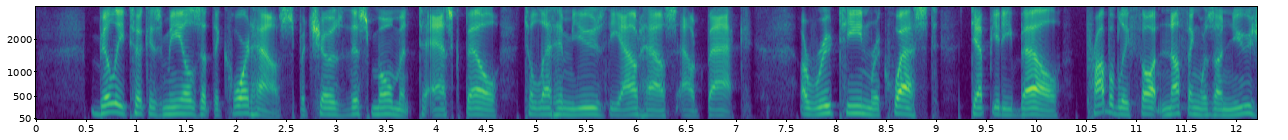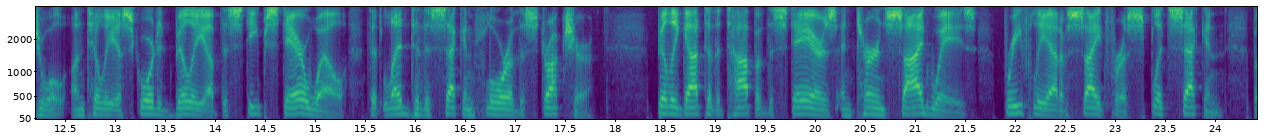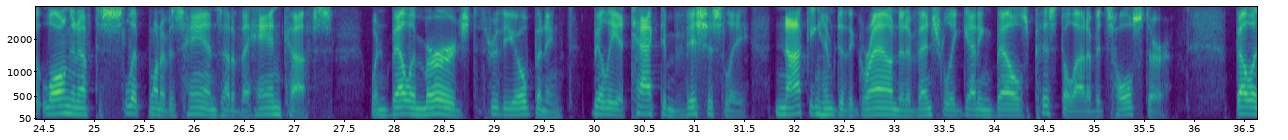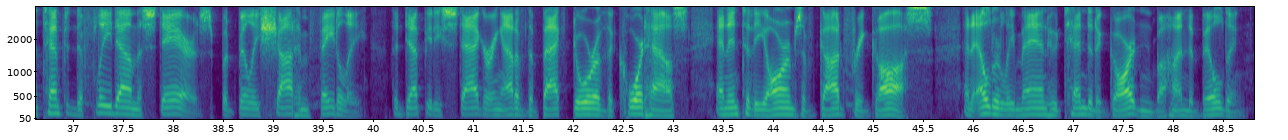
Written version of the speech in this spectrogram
Billy took his meals at the courthouse, but chose this moment to ask Bell to let him use the outhouse out back. A routine request, Deputy Bell probably thought nothing was unusual until he escorted Billy up the steep stairwell that led to the second floor of the structure. Billy got to the top of the stairs and turned sideways, briefly out of sight for a split second, but long enough to slip one of his hands out of the handcuffs. When Bell emerged through the opening, Billy attacked him viciously, knocking him to the ground and eventually getting Bell's pistol out of its holster. Bell attempted to flee down the stairs, but Billy shot him fatally the deputy staggering out of the back door of the courthouse and into the arms of Godfrey Goss, an elderly man who tended a garden behind the building.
